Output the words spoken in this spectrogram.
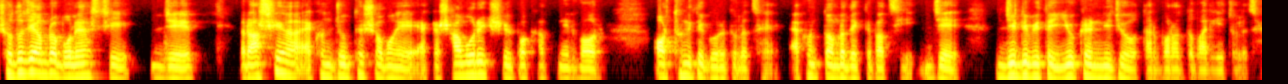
শুধু যে আমরা বলে আসছি যে রাশিয়া এখন যুদ্ধের সময়ে একটা সামরিক শিল্প খাত নির্ভর অর্থনীতি গড়ে তুলেছে। এখন তো আমরা দেখতে পাচ্ছি যে জিডিপিতে ইউক্রেন নিজেও তার বরাদ্দ বাড়িয়ে চলেছে।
